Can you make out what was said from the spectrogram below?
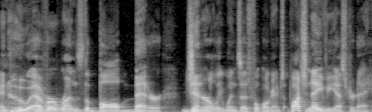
and whoever runs the ball better generally wins those football games. Watch Navy yesterday.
